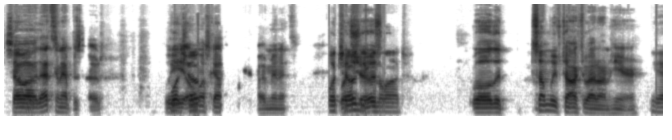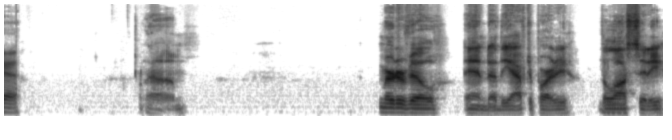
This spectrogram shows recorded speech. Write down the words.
So uh, that's an episode. We almost got five minutes. What What shows you shows? gonna watch? Well, the some we've talked about on here. Yeah. um, Murderville and uh, the After Party, The Mhm. Lost City,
